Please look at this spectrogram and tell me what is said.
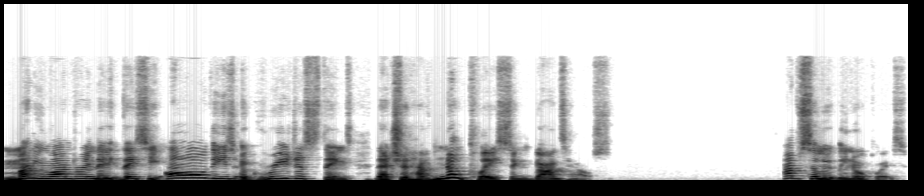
money laundering. They they see all these egregious things that should have no place in God's house. Absolutely no place.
